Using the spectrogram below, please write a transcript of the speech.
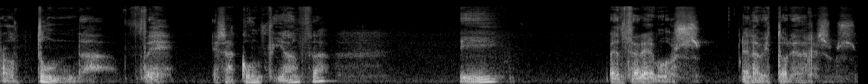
rotunda fe, esa confianza y venceremos en la victoria de Jesús.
